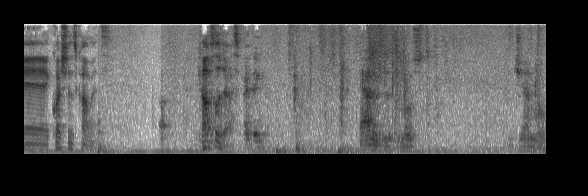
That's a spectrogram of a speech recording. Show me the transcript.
Uh, questions, comments? Councilor Das. I think Adams is the most general,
